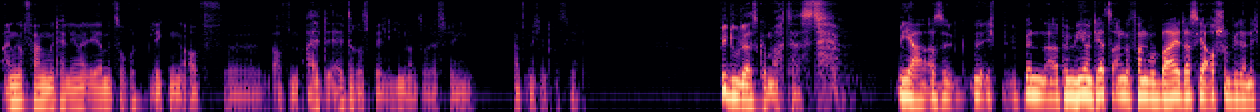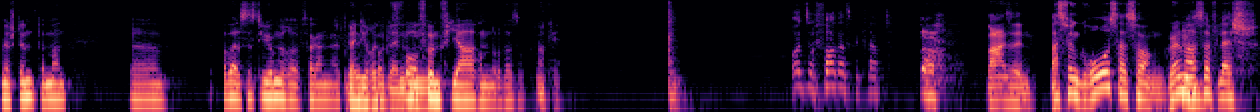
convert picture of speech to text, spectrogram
angefangen mit Herr Lehmann eher mit so Rückblicken auf, äh, auf ein alt, älteres Berlin und so. Deswegen hat es mich interessiert. Wie du das gemacht hast. Ja, also ich bin ab im Hier und Jetzt angefangen, wobei das ja auch schon wieder nicht mehr stimmt, wenn man. Äh, aber es ist die jüngere Vergangenheit. Wenn die vor- Rückblenden- Vor fünf Jahren oder so. Okay. Und sofort hat es geklappt. Ach. Wahnsinn. Was für ein großer Song. Grandmaster Flash,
